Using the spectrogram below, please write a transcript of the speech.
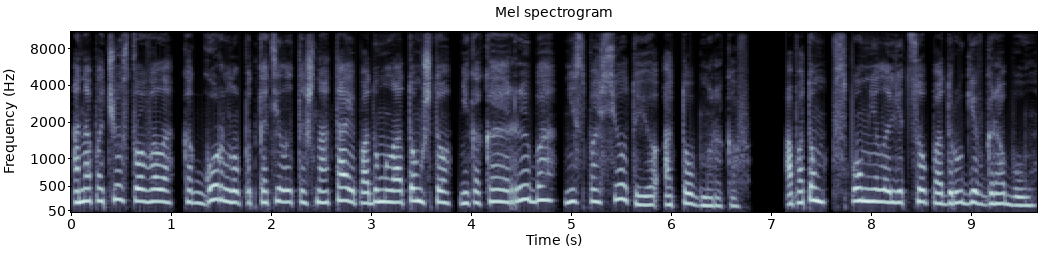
Она почувствовала, как горло подкатила тошнота и подумала о том, что никакая рыба не спасет ее от обмороков. А потом вспомнила лицо подруги в гробу.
